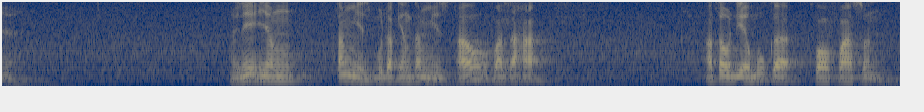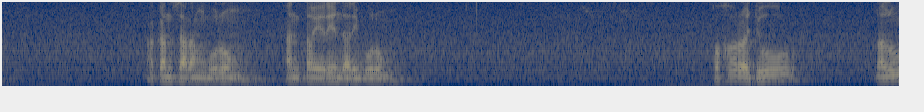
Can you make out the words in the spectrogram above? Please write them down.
Ya. Nah, ini yang tamis budak yang tamis. Au fataha atau dia buka kofason akan sarang burung. Antoirin dari burung. Fakharaju lalu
